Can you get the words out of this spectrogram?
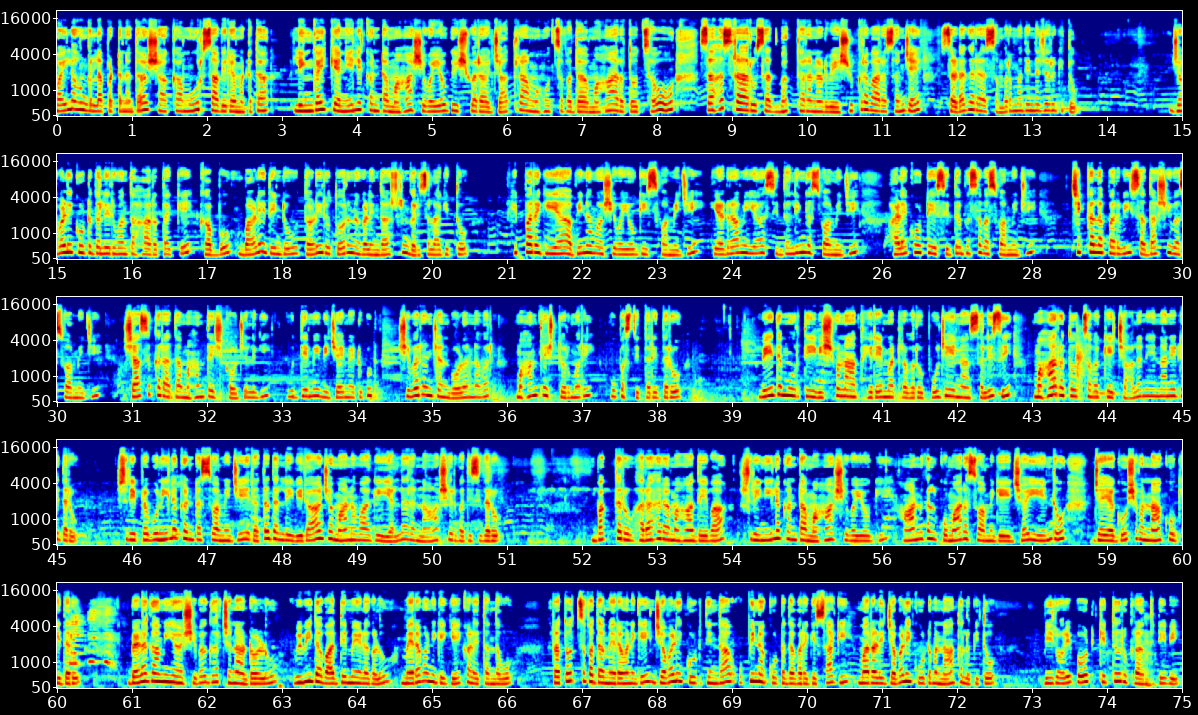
ಬೈಲಹೊಂಗಲ ಪಟ್ಟಣದ ಶಾಖಾ ಮೂರು ಸಾವಿರ ಮಠದ ಲಿಂಗೈಕ್ಯ ನೀಲಕಂಠ ಮಹಾಶಿವಯೋಗೀಶ್ವರ ಜಾತ್ರಾ ಮಹೋತ್ಸವದ ಮಹಾರಥೋತ್ಸವವು ಸಹಸ್ರಾರು ಸದ್ಭಕ್ತರ ನಡುವೆ ಶುಕ್ರವಾರ ಸಂಜೆ ಸಡಗರ ಸಂಭ್ರಮದಿಂದ ಜರುಗಿತು. ಜವಳಿಕೂಟದಲ್ಲಿರುವಂತಹ ರಥಕ್ಕೆ ಕಬ್ಬು, ಬಾಳೆದಿಂಡು, ತಳಿರು ತೋರಣಗಳಿಂದ ಶೃಂಗರಿಸಲಾಗಿತ್ತು. ಹಿಪ್ಪರಗಿಯ ಅಭಿನವ ಶಿವಯೋಗಿ ಸ್ವಾಮೀಜಿ ಯಡ್ರಾಮಿಯ ಸಿದ್ಧಲಿಂಗ ಸ್ವಾಮೀಜಿ, ಹಳೆಕೋಟೆ ಸಿದ್ದಬಸವ ಸ್ವಾಮೀಜಿ ಚಿಕ್ಕಲಪರ್ವಿ ಸದಾಶಿವ ಸ್ವಾಮೀಜಿ ಶಾಸಕರಾದ ಮಹಾಂತೇಶ್ ಕೌಜಲಗಿ, ಉದ್ಯಮಿ ವಿಜಯ್ ಮೇಟ್ಗುಡ್, ಶಿವರಂಜನ್ ಬೋಳನ್ನವರ್, ಮಹಾಂತೇಶ್ ತುರ್ಮರಿ ಉಪಸ್ಥಿತರಿದ್ದರು. ವೇದಮೂರ್ತಿ ವಿಶ್ವನಾಥ್ ಹಿರೇಮಠ್ರವರು ಪೂಜೆಯನ್ನು ಸಲ್ಲಿಸಿ ಮಹಾರಥೋತ್ಸವಕ್ಕೆ ಚಾಲನೆಯನ್ನು ನೀಡಿದರು. ಶ್ರೀ ಪ್ರಭು ನೀಲಕಂಠ ಸ್ವಾಮೀಜಿ ರಥದಲ್ಲಿ ವಿರಾಜಮಾನವಾಗಿ ಎಲ್ಲರನ್ನ ಆಶೀರ್ವದಿಸಿದರು. ಭಕ್ತರು ಹರಹರ ಮಹಾದೇವ ಶ್ರೀ ನೀಲಕಂಠ ಮಹಾಶಿವಯೋಗಿ, ಹಾಣ್ಗಲ್ ಕುಮಾರಸ್ವಾಮಿಗೆ ಜೈ ಎಂದು ಜಯ ಘೋಷವನ್ನು ಕೂಗಿದರು ಬೆಳಗಾವಿಯ ಶಿವಗರ್ಜನ ಡೊಳ್ಳು, ವಿವಿಧ ವಾದ್ಯಮೇಳಗಳು ಮೆರವಣಿಗೆಗೆ ಕಳೆ ತಂದವು. ರಥೋತ್ಸವದ ಮೆರವಣಿಗೆ ಜವಳಿ ಜವಳಿಕೂಟದಿಂದ ಉಪ್ಪಿನಕೂಟದವರೆಗೆ ಸಾಗಿ ಮರಳಿ ಜವಳಿ ಕೂಟವನ್ನು ತಲುಪಿತು. ಬ್ಯೂರೋ ರಿಪೋರ್ಟ್, ಕಿತ್ತೂರು ಕ್ರಾಂತಿ ಟಿವಿ.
